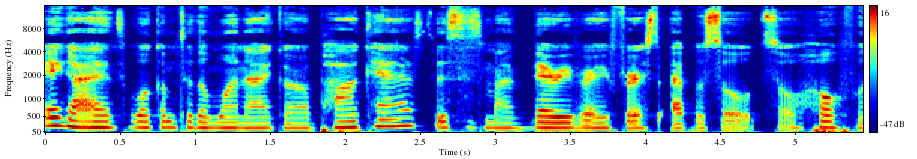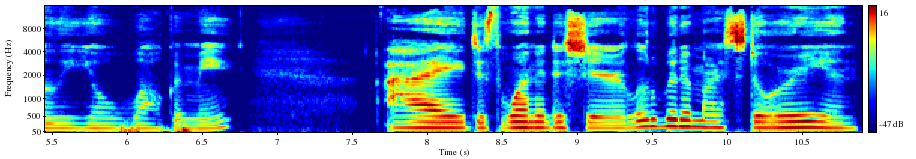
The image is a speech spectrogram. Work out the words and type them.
Hey guys, welcome to the One Eye Girl podcast. This is my very, very first episode, so hopefully you'll welcome me. I just wanted to share a little bit of my story and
